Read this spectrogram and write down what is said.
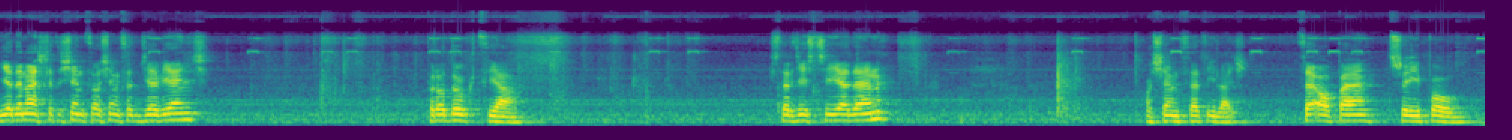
11809. Produkcja. 41. 800 ileś. COP 3,5.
